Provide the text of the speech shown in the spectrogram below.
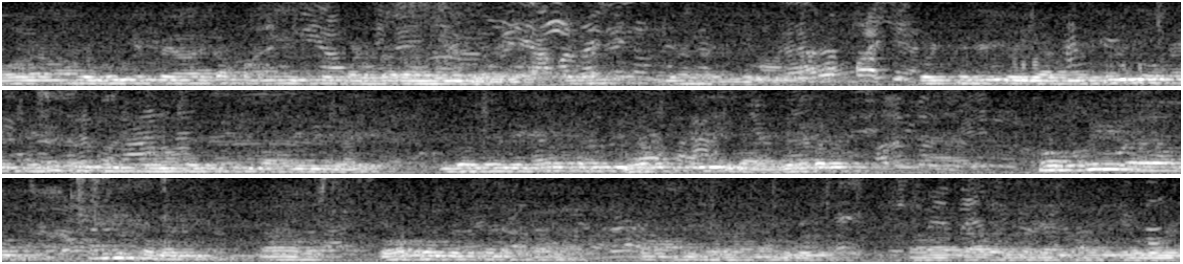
और आप लोगों के प्यार का पानी इसमें पड़ता रहा कोई चलिए कोई बात नहीं कोई तो उन्हें तो है। Firstly thank you so much बहुत बहुत अच्छा लगता है। काम की सराहना मिले क्या होता है। साल के award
